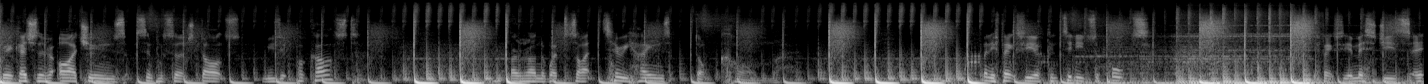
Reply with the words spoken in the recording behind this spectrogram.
Communications over iTunes, simple search dance music podcast. Over on the website terryhaynes.com. Many thanks for your continued support. Many thanks for your messages and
